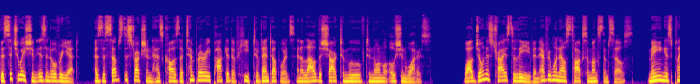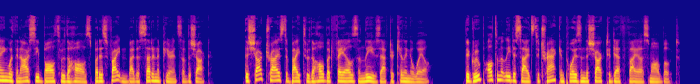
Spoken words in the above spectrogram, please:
The situation isn't over yet, as the sub's destruction has caused a temporary pocket of heat to vent upwards and allowed the shark to move to normal ocean waters. While Jonas tries to leave and everyone else talks amongst themselves, Meiying is playing with an RC ball through the halls but is frightened by the sudden appearance of the shark. The shark tries to bite through the hull but fails and leaves after killing a whale. The group ultimately decides to track and poison the shark to death via a small boat.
